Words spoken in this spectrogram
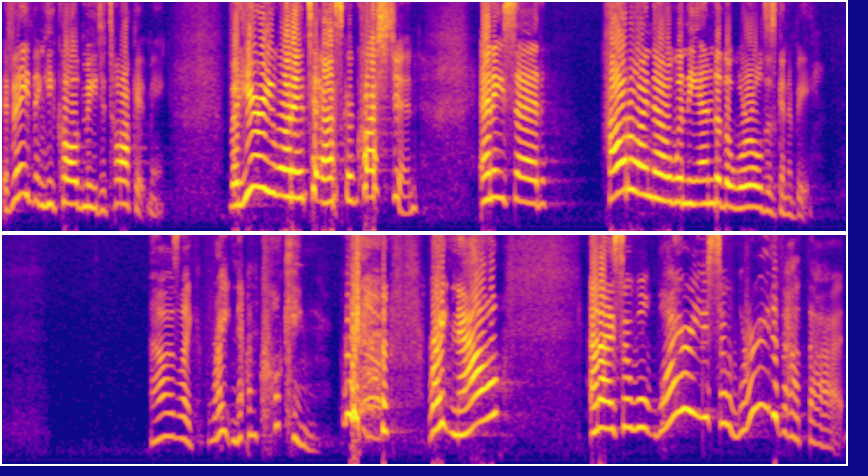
If anything, he called me to talk at me. But here he wanted to ask a question. And he said, How do I know when the end of the world is going to be? And I was like, Right now, I'm cooking. right now? And I said, Well, why are you so worried about that?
